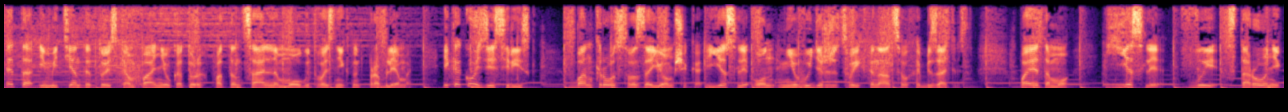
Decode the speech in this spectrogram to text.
Это эмитенты, то есть компании, у которых потенциально могут возникнуть проблемы. И какой здесь риск? Банкротство заемщика, если он не выдержит своих финансовых обязательств. Поэтому, если вы сторонник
